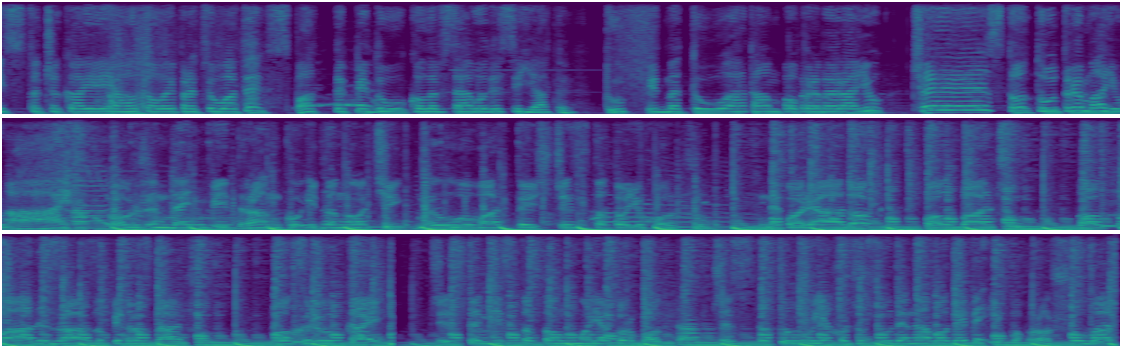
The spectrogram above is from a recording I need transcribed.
Місто чекає, я готовий працювати. Спати піду, коли все буде сіяти. Тут підмету, а там поприбираю. Чистоту тримаю. Ай, кожен день від ранку і до ночі. Милуватись чистотою хочу. Непорядок побачу, попади зразу під роздачу. Похрюкай. Чисте місто, то моя турбота. Чистоту я хочу всюди наводити і попрошу вас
